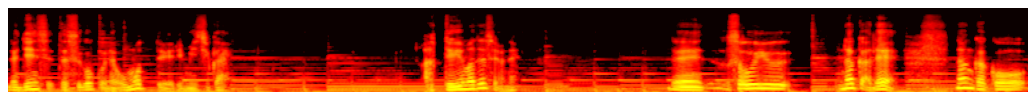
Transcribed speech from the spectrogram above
で人生ってすごくね、思ったより短い。あっという間ですよね。で、そういう中で、なんかこ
